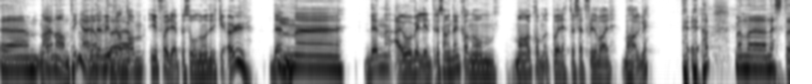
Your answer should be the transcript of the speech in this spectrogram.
Nei, en annen ting er men Den vi prata om i forrige episode om å drikke øl, den, mm. Den er jo veldig interessant. Den kan jo man ha kommet på rett og slett fordi det var behagelig. ja, Men uh, neste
